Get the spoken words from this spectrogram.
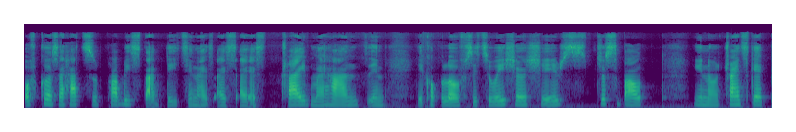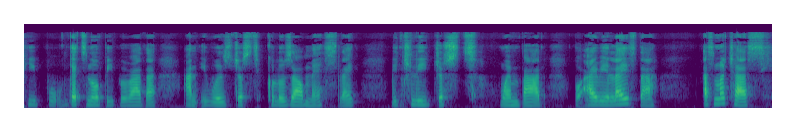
of course i had to probably start dating. I i, I tried my hands in a couple of situationships just about you know trying to get people get to know people rather and it was just a colossal mess like literally just went bad. But i realized that as much as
